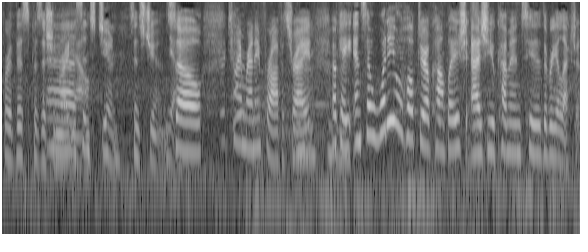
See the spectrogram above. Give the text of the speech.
for this position right Uh, now? Since June. Since June. Yeah. So, third time running for office, right? Okay. And so, what do you hope to accomplish as you come into the reelection?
